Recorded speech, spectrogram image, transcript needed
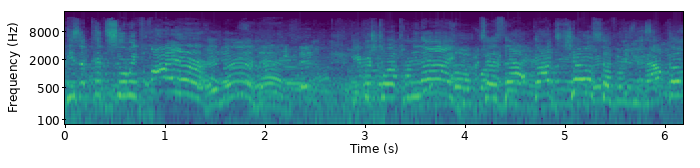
He's a consuming fire. Amen. Hebrews 12 29 says that. God's jealous of you, Malcolm.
